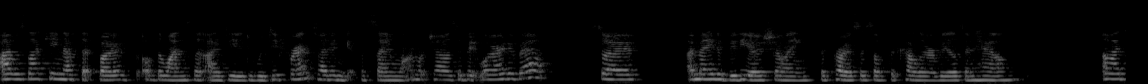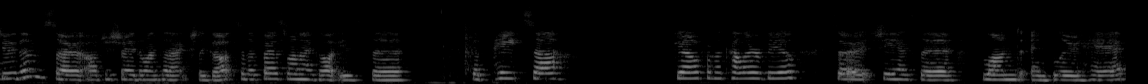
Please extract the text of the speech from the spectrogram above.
I was lucky enough that both of the ones that I did were different, so I didn't get the same one, which I was a bit worried about. So I made a video showing the process of the colour reveals and how I do them. So I'll just show you the ones that I actually got. So the first one I got is the, the pizza girl from the colour reveal. So she has the blonde and blue hair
